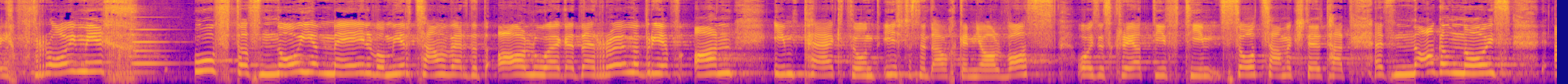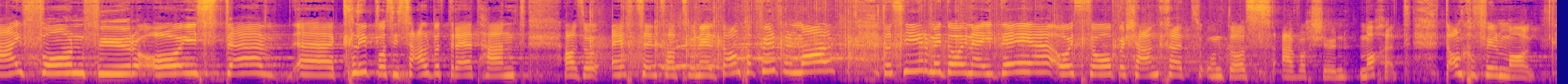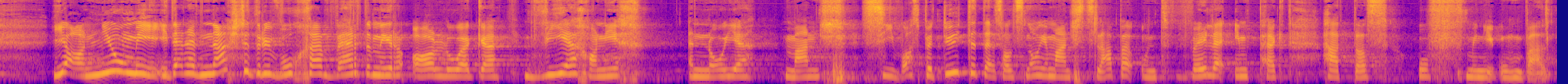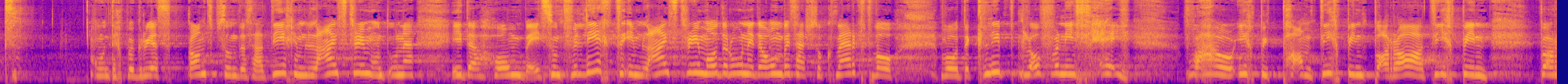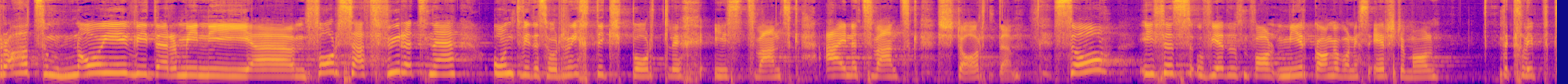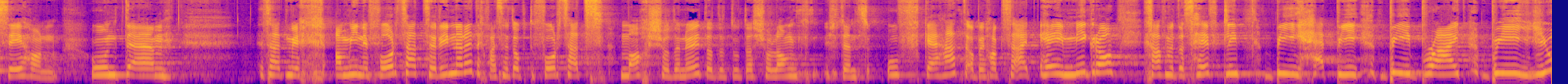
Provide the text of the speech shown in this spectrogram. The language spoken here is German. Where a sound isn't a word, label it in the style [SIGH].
Ich freue mich auf das neue Mail, wo wir zusammen werden anschauen, der Römerbrief an Impact. Und ist das nicht auch genial, was unser Kreativteam so zusammengestellt hat? Ein nagelneues iPhone für uns, der äh, Clip, den sie selber gedreht haben. Also echt sensationell. Danke viel, viel mal, dass ihr mit euren Ideen uns so beschenkt und das einfach schön macht. Danke viel mal. Ja, New Me. In den nächsten drei Wochen werden wir anschauen, wie kann ich ein neuer Mensch sein? Was bedeutet es, als neuer Mensch zu leben und welchen Impact hat das auf meine Umwelt? Und ich begrüße ganz besonders auch dich im Livestream und unten in der Homebase. Und vielleicht im Livestream oder unten in der Homebase hast du so gemerkt, wo, wo der Clip gelaufen ist, hey, wow, ich bin pumped, ich bin parat, ich bin parat, um neu wieder meine äh, Vorsätze führen zu nehmen und wieder so richtig sportlich ist 2021 starten. So ist es auf jeden Fall mir gegangen, als ich das erste Mal den Clip gesehen habe. Und ähm, es hat mich an meine Vorsätze erinnert. Ich weiß nicht, ob du Vorsätze machst oder nicht, oder du das schon lange aufgegeben hast. Aber ich habe gesagt, hey Migro, ich kaufe mir das Heftli, be happy, be bright, be you.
